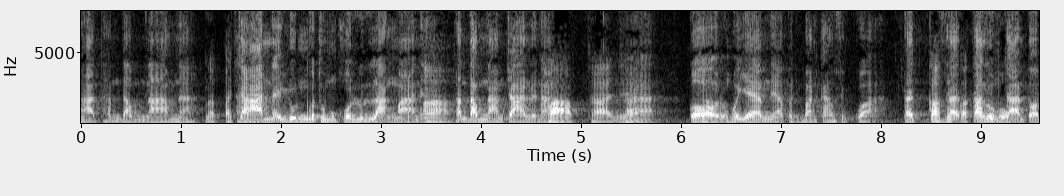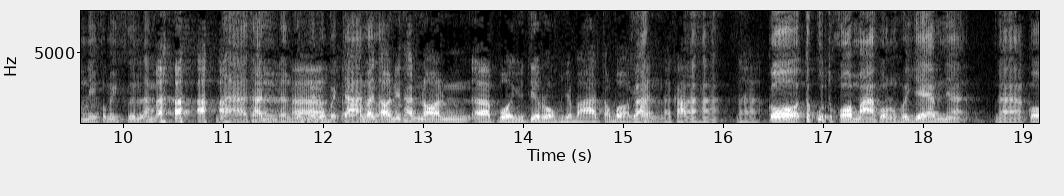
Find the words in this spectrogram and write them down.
นาดท่านดำน้ำนะนะประจำจานในรุ่นวัตถุมงคลรุ่นหลังมาเนี่ยอ่า ท่านดำน้ำจานเลยนะครับ ใช่เนี่ใช่ยฮะก็หลวงพ่อแย้มเนี่ยปัจจุบัน 90 กว่า ถ้า90ถ้ากว่าถ้าลง96 จานตอนนี้ก็ไม่ขึ้นละนะท่านท่านคงไม่ลงไปจานไม่แล้วตอล่ะนนี้ท่านนอนเอ่อป่วยอยู่ที่โรงพยาบาลต้องบอกอย่างนั้นนะครับอ่าฮะ นะฮะ ก็ตะกรุดคอหมาของหลวงพ่อแย้มเนี่ย นะก็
